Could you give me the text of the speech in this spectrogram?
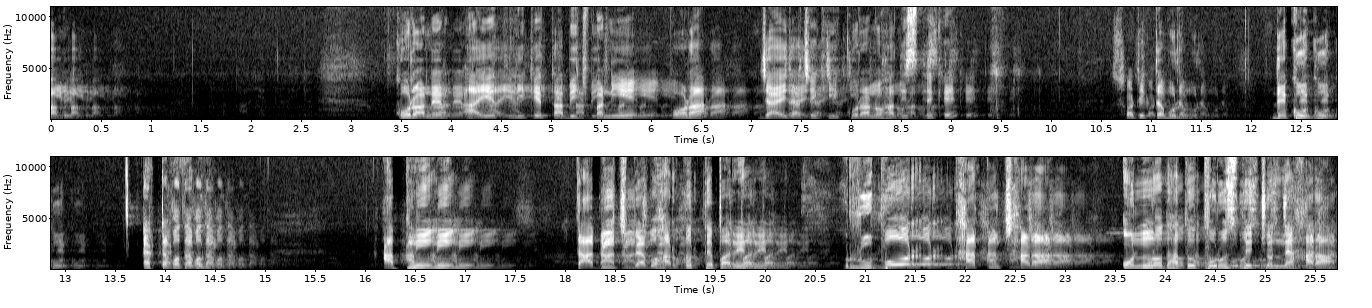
পাবেন। কোরআনের আয়াত লিখে তাবিজ বানিয়ে পড়া জায়েজ আছে কি কোরআন ও হাদিস থেকে? সঠিকটা বলুন। দেখুন, একটা কথা কথা আপনি তাবিজ ব্যবহার করতে পারেন, রূপর ধাতু ছাড়া অন্য ধাতু পুরুষদের জন্য হারাম।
